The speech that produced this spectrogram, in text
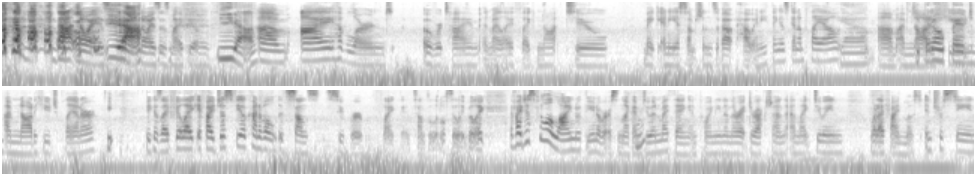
that noise. Yeah. That noise is my feeling. yeah Um, I have learned over time in my life, like not to make any assumptions about how anything is going to play out. yeah Um, I'm Keep not a open. huge. I'm not a huge planner because I feel like if I just feel kind of a. It sounds super like it sounds a little silly, but like if I just feel aligned with the universe and like Mm-hmm. I'm doing my thing and pointing in the right direction and like doing what I find most interesting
